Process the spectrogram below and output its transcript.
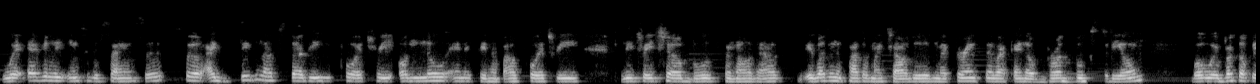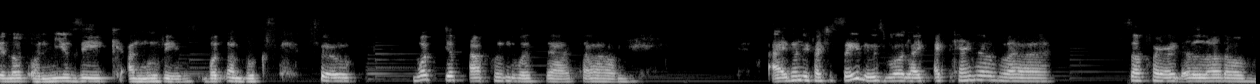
we're heavily into the sciences. So I did not study poetry or know anything about poetry, literature, books, and all that. It wasn't a part of my childhood. My parents never kind of brought books to the home, but we brought up a lot on music and movies, but not books. So what just happened was that um, I don't know if I should say this, but like I kind of uh, suffered a lot of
